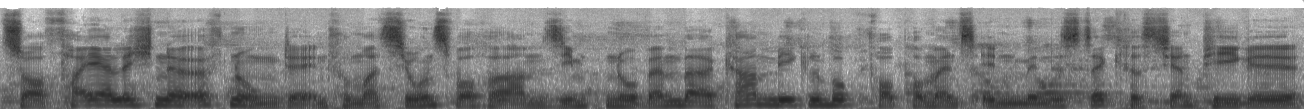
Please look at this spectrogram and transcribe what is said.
Zur feierlichen Eröffnung der Informationswoche am 7. November kam Mecklenburg-Vorpommerns Innenminister Christian Pegel.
